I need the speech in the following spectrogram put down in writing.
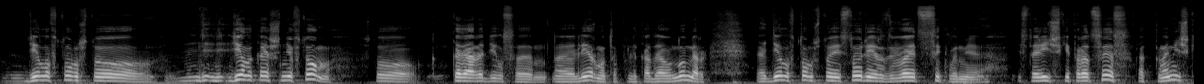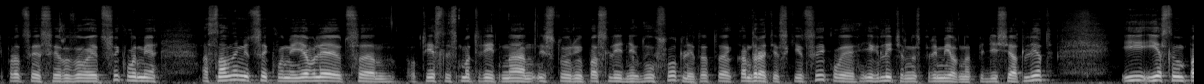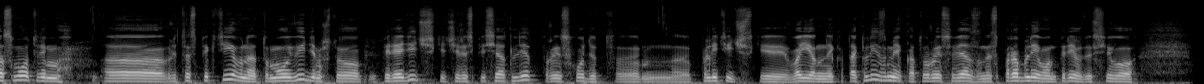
Дело в том, что... Дело, конечно, не в том, что когда родился э, Лермонтов или когда он умер. Э, дело в том, что история развивается циклами. Исторический процесс, как экономический процесс, и развивается циклами. Основными циклами являются, вот если смотреть на историю последних 200 лет, это кондратьевские циклы, их длительность примерно 50 лет. И если мы посмотрим э, ретроспективно, то мы увидим, что периодически через 50 лет происходят э, политические военные катаклизмы, которые связаны с проблемами, прежде всего,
